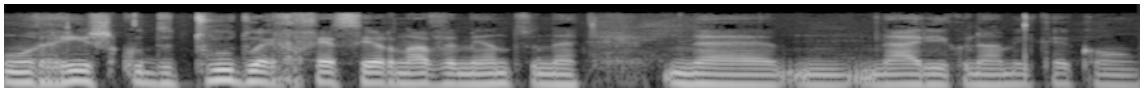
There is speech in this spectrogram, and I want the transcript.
um risco de tudo arrefecer novamente na, na, na área económica com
